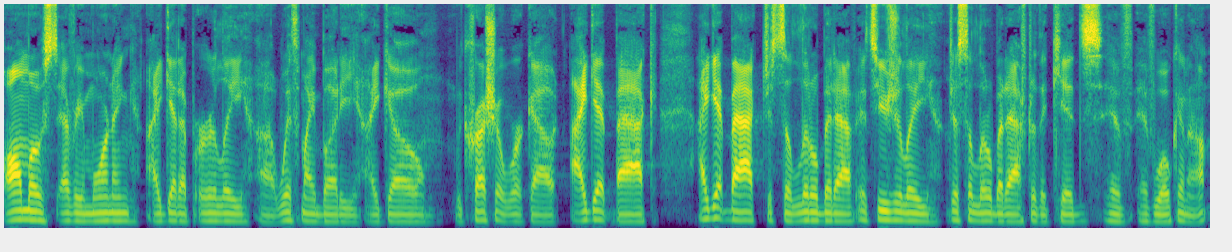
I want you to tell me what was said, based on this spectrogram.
Almost every morning, I get up early uh, with my buddy. I go, we crush a workout. I get back. I get back just a little bit after. It's usually just a little bit after the kids have, have woken up.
